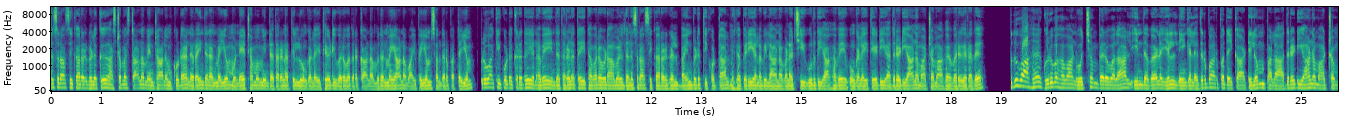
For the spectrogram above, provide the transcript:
தனுசு ராசிக்காரர்களுக்கு அஷ்டமஸ்தானம் என்றாலும் கூட நிறைந்த நன்மையும் முன்னேற்றமும் இந்த தருணம் தருணத்தில் உங்களை தேடி வருவதற்கான முதன்மையான வாய்ப்பையும் சந்தர்ப்பத்தையும் உருவாக்கி கொடுக்கிறது. எனவே இந்த தருணத்தை தவறவிடாமல் தனுசு ராசிக்காரர்கள் பயன்படுத்தி கொண்டால் மிகப்பெரிய அளவிலான வளர்ச்சி உறுதியாகவே உங்களை தேடி அதிரடியான மாற்றமாக வருகிறது. பொதுவாக குரு பகவான் உச்சம் பெறுவதால் இந்த வேளையில் நீங்கள் எதிர்பார்ப்பதை காட்டிலும் பல அதிரடியான மாற்றம்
